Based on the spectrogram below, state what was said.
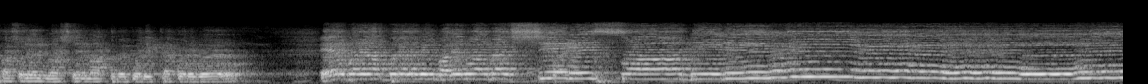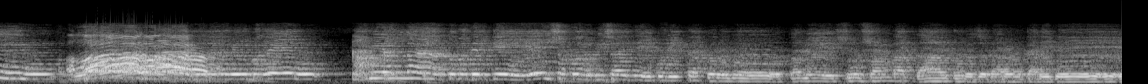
ফসলের নষ্টের মাধ্যমে পরীক্ষা করব এরপরে রব্বুল আলামিন বলেন তোমাদেরকে এই সকল বিষয় দিয়ে পরীক্ষা করব। তবে সুসংবাদ দাও ধৈর্য ধারণকারীদের।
